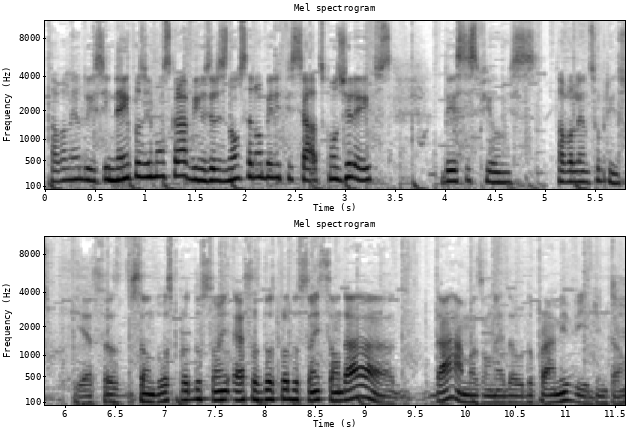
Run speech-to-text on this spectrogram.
Tava lendo isso. E nem para os irmãos Cravinhos, eles não serão beneficiados com os direitos desses filmes. Tava lendo sobre isso. E essas são duas produções, essas duas produções são da, da Amazon, né? Do, do Prime Video, então.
